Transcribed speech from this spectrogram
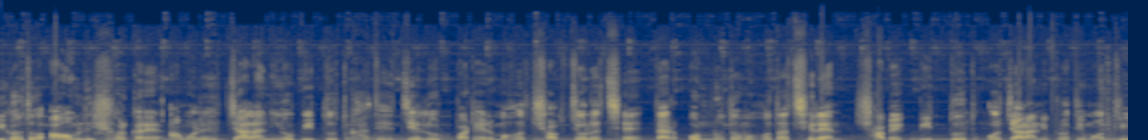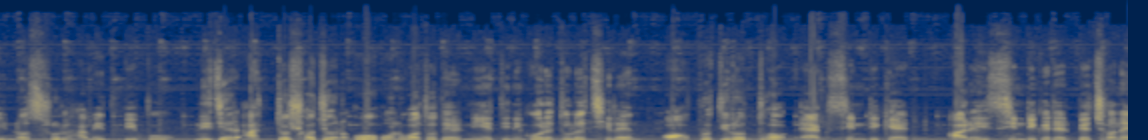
বিগত আওয়ামী লীগ সরকারের আমলে জ্বালানি ও বিদ্যুৎ খাতে যে লুটপাটের মহোৎসব চলেছে, তার অন্যতম হোতা ছিলেন সাবেক বিদ্যুৎ ও জ্বালানি প্রতিমন্ত্রী নসরুল হামিদ বিপু। নিজের আত্মস্বজন ও অনুগতদের নিয়ে তিনি গড়ে তুলেছিলেন অপ্রতিরোধ্য এক সিন্ডিকেট। আর এই সিন্ডিকেটের পেছনে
